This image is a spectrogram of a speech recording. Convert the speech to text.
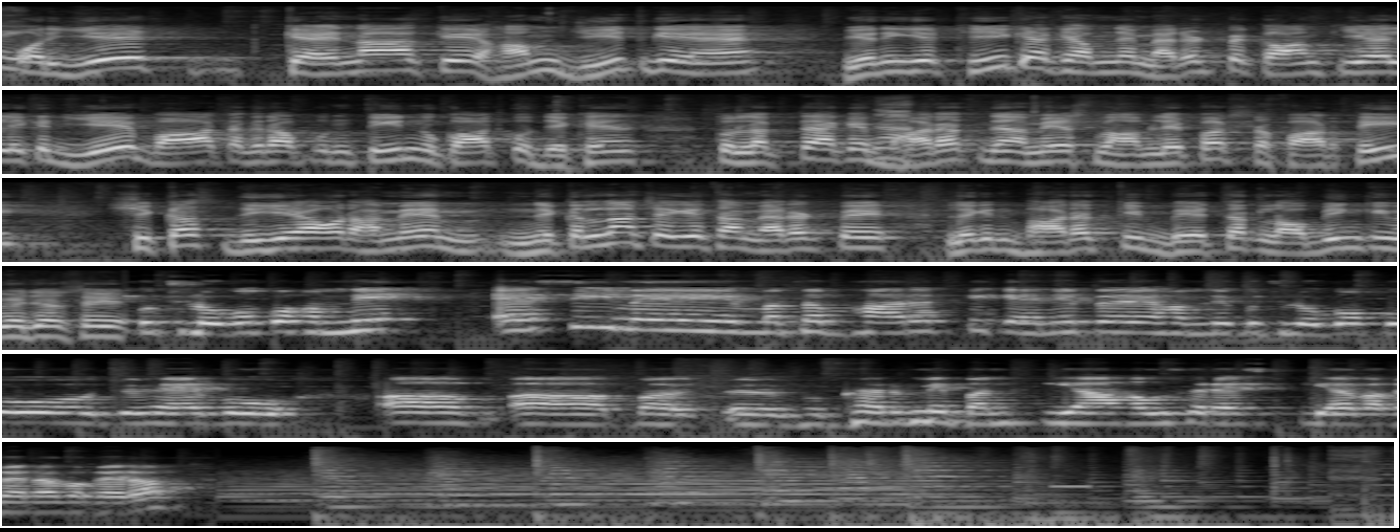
और ये कहना कि हम जीत गए हैं यानी ये ठीक है कि हमने मेरिट पे काम किया है लेकिन ये बात अगर आप उन तीन नुकात को देखें तो लगता है कि भारत ने हमें इस मामले पर सफारती शिकस्त दी है और हमें निकलना चाहिए था मेरिट पे लेकिन भारत की बेहतर लॉबिंग की वजह से कुछ लोगों को हमने ऐसी में मतलब भारत के कहने पर हमने कुछ लोगों को जो है वो आ, आ, घर में बंद किया हाउस अरेस्ट किया वगैरह वगैरह।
